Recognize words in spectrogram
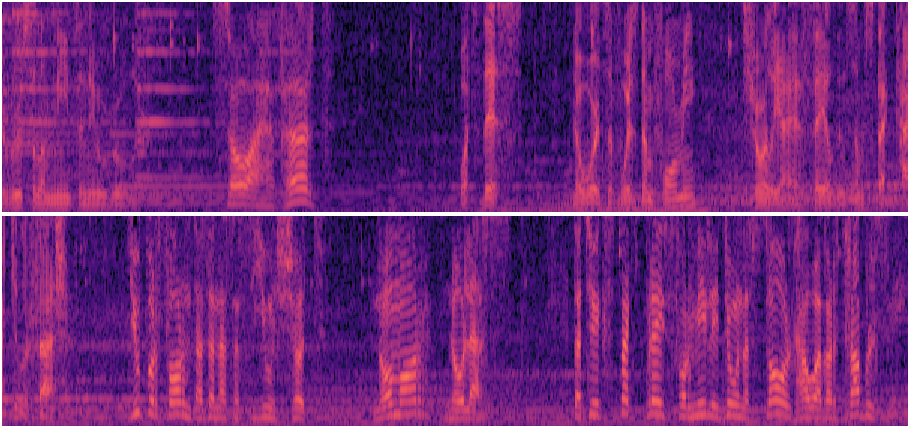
Jerusalem needs a new ruler. So I have heard. What's this? No words of wisdom for me? Surely I have failed in some spectacular fashion. You performed as an assassin should. No more, no less. That you expect praise for merely doing as told, however, troubles me.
